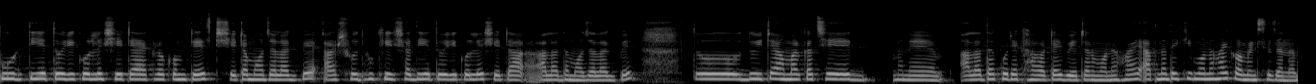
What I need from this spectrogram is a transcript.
পুর দিয়ে তৈরি করলে সেটা একরকম টেস্ট সেটা মজা লাগবে। আর শুধু খিরসা দিয়ে তৈরি করলে সেটা আলাদা মজা লাগবে। তো দুইটা আমার কাছে মানে আলাদা করে খাওয়াটাই বেটার মনে হয়। আপনাদের কি মনে হয়? কমেন্টসে জানাবেন।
